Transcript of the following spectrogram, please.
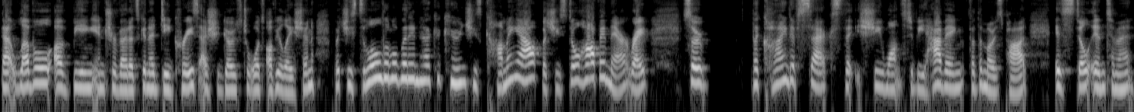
that level of being introverted is going to decrease as she goes towards ovulation, but she's still a little bit in her cocoon. She's coming out, but she's still half in there, right? So the kind of sex that she wants to be having for the most part is still intimate,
